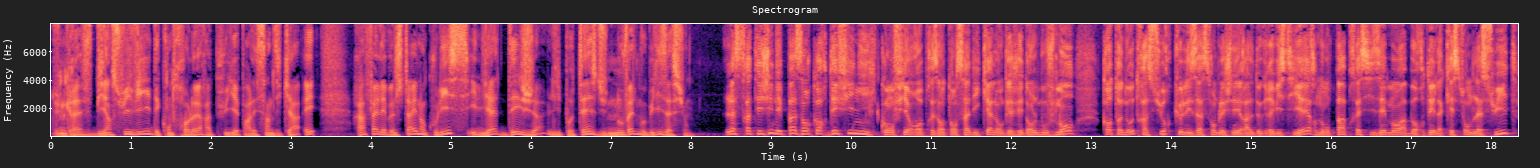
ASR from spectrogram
d'une grève bien suivie des contrôleurs appuyés par les syndicats et Raphaël Ebenstein en coulisses, il y a déjà l'hypothèse d'une nouvelle mobilisation. La stratégie n'est pas encore définie, confie un représentant syndical engagé dans le mouvement, quand un autre assure que les assemblées générales de grévistes hier n'ont pas précisément abordé la question de la suite.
